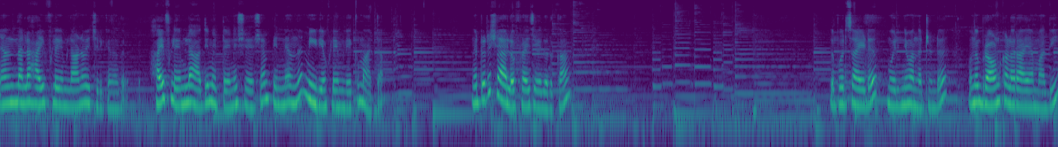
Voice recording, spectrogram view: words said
ഞാൻ നല്ല ഹൈ ഫ്ലെയിമിലാണ് വെച്ചിരിക്കുന്നത്. ഹൈ ഫ്ലെയിമിൽ ആദ്യം ഇട്ടതിന് ശേഷം പിന്നെ ഒന്ന് മീഡിയം ഫ്ലെയിമിലേക്ക് മാറ്റാം. എന്നിട്ടൊരു ഷാലോ ഫ്രൈ ചെയ്തെടുക്കാം. ഇതിപ്പോൾ ഒരു സൈഡ് മുരിഞ്ഞ് വന്നിട്ടുണ്ട്. ഒന്ന് ബ്രൗൺ കളറായാൽ മതി.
